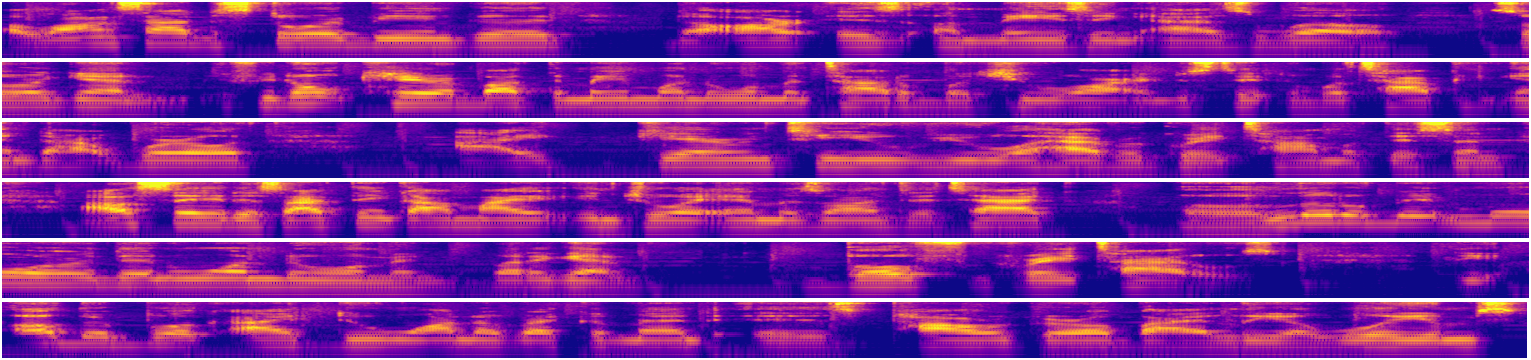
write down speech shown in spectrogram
Alongside the story being good, the art is amazing as well. So again, if you don't care about the main Wonder Woman title, but you are interested in what's happening in that world, I guarantee you, you will have a great time with this. And I'll say this: I think I might enjoy Amazon's Attack a little bit more than Wonder Woman. But again, both great titles. The other book I do want to recommend is Power Girl by Leah Williams,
